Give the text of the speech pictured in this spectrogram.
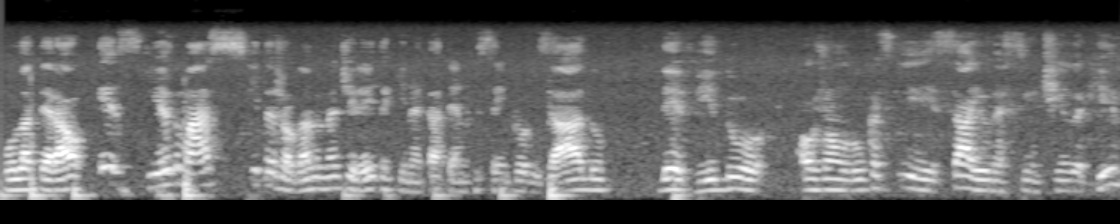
o lateral esquerdo, mas que tá jogando na direita aqui, né? Tá tendo que ser improvisado devido ao João Lucas que saiu nesse sentido aqui.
